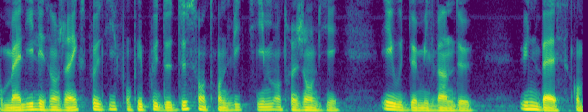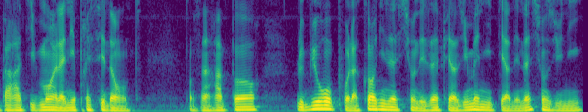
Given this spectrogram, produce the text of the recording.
Au Mali, les engins explosifs ont fait plus de 230 victimes entre janvier et août 2022, une baisse comparativement à l'année précédente. Dans un rapport, le Bureau pour la coordination des affaires humanitaires des Nations Unies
